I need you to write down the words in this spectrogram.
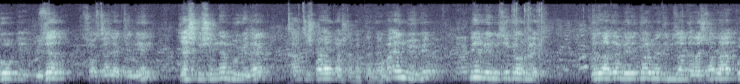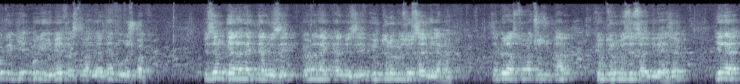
bu güzel sosyal etkinliğin geçmişinden bugüne tartışmalar başlamaktadır. Ama en mühimi birbirimizi görmek. Yıllardan beri görmediğimiz arkadaşlarla bugünkü, bugün gibi festivallerde buluşmak. Bizim geleneklerimizi, göreneklerimizi, kültürümüzü sergilemek. İşte biraz sonra çocuklar kültürümüzü sergileyecek. Yine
